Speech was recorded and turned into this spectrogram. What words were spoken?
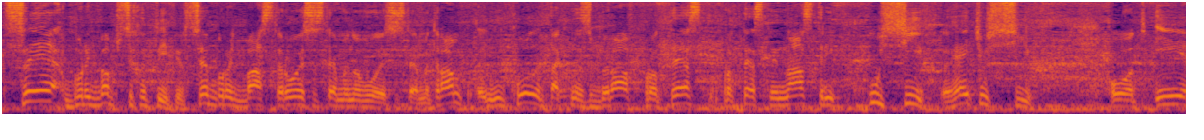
це боротьба психотипів, це боротьба старої системи, нової системи. Трамп ніколи так не збирав протест, протестний настрій усіх, геть усіх. От і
